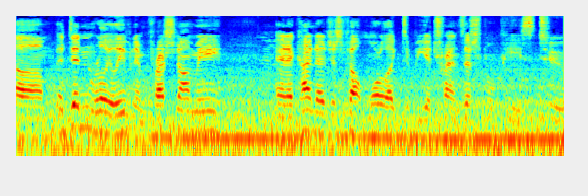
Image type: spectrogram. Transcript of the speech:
Um, it didn't really leave an impression on me, and it kind of just felt more like to be a transitional piece to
